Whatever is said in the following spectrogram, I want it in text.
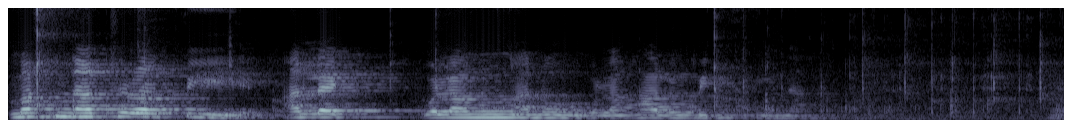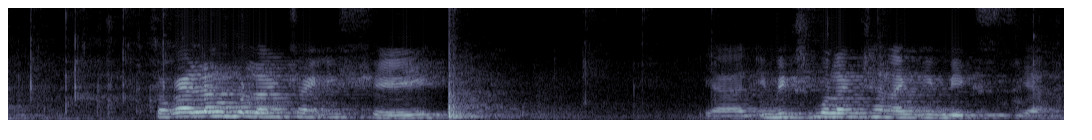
mas natural to eh. Unlike, walang, ano, walang halong medisina. So, kailangan mo lang siyang i-shake. Yan. I-mix mo lang siya ng i-mix. Yan.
